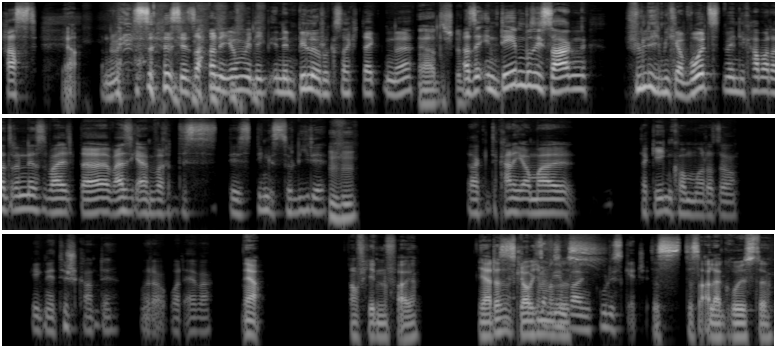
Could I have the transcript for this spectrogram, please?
hast, Ja. dann willst du das jetzt auch nicht unbedingt in den Billo-Rucksack stecken, ne? Ja, das stimmt. Also in dem muss ich sagen, fühle ich mich am wohlsten, wenn die Kamera drin ist, weil da weiß ich einfach, das, das Ding ist solide. mhm. Da, da kann ich auch mal dagegen kommen oder so. Gegen eine Tischkante oder whatever. Auf jeden Fall. Ja, das ist, glaube ich, ist immer so das, gutes Gadget. das, das Allergrößte.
